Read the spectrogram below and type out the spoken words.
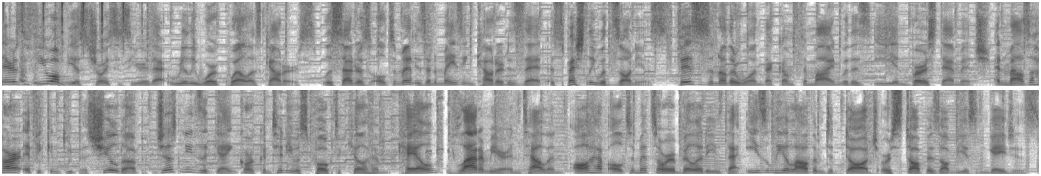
There's a few obvious choices here that really work well as counters. Lissandra's ultimate is an amazing counter to Zed, especially with Zhonya's. Fizz is another one that comes to mind with his E and burst damage, and Malzahar, if he can keep his shield up, just needs a gank or continuous poke to kill him. Kayle, Vladimir, and Talon all have ultimates or abilities that easily allow them to dodge or stop his obvious engages.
